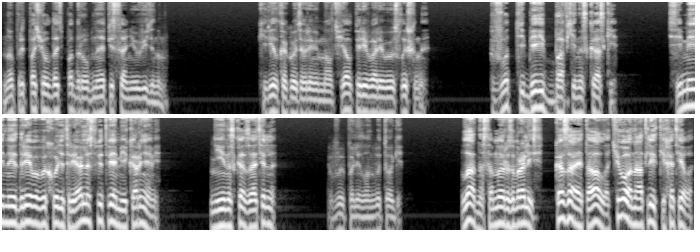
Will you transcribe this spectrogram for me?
Но предпочел дать подробное описание увиденному. Кирилл какое-то время молчал, переваривая услышанное. «Вот тебе и бабкины сказки!» Семейное древо выходит реально с ветвями и корнями. Не иносказательно, — выпалил он в итоге. Ладно, со мной разобрались. Коза это, Алла, чего она от Литки хотела?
